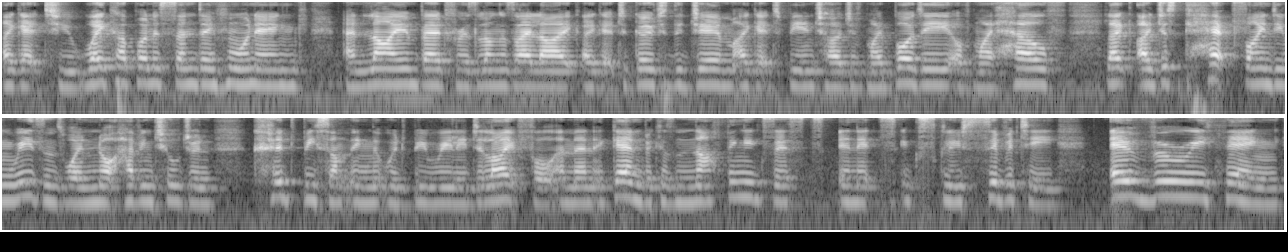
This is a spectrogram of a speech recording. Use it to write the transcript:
I get to wake up on a Sunday morning and lie in bed for as long as I like. I get to go to the gym. I get to be in charge of my body, of my health. Like, I just kept finding reasons why not having children could be something that would be really delightful. And then again, because nothing exists in its exclusivity, everything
